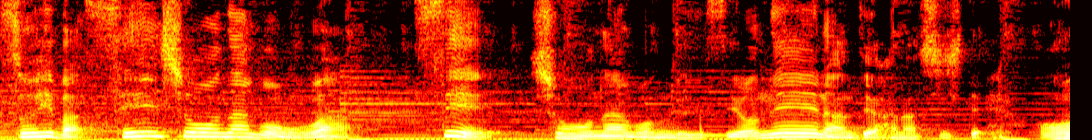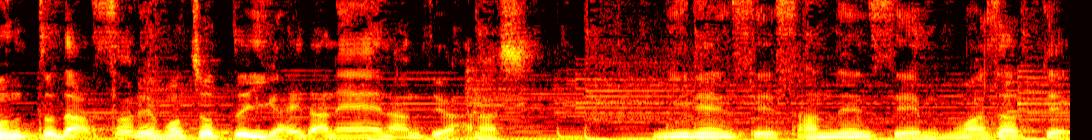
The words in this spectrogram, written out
そういえば清少納言は聖小納言ですよね」なんていう話して「本当だそれもちょっと意外だね」なんていう話。2年生3年生も混ざって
